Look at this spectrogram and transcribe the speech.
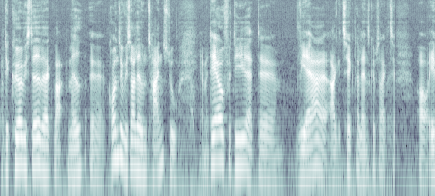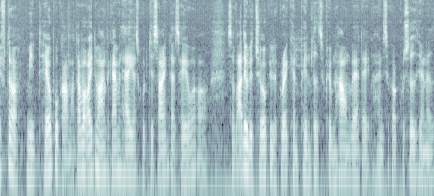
og det kører vi stadigvæk med. Øh, grunden til, at vi så har lavet en tegnestue, jamen det er jo fordi, at øh, vi er arkitekter, landskabsarkitekter, og efter mit haveprogrammer, der var rigtig mange, der gerne ville have, at jeg skulle designe deres haver, og så var det jo lidt tåbeligt, at Greg han pendlede til København hver dag, når han lige så godt kunne sidde hernede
